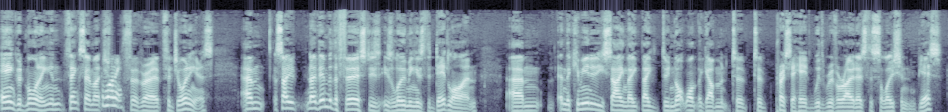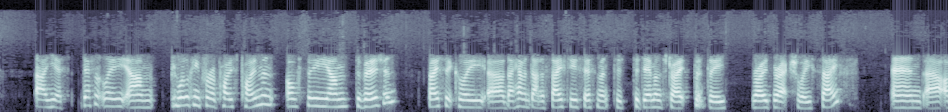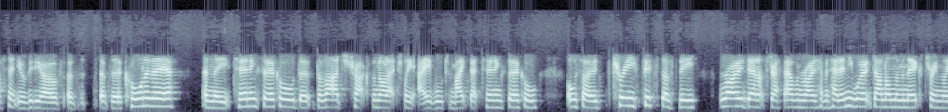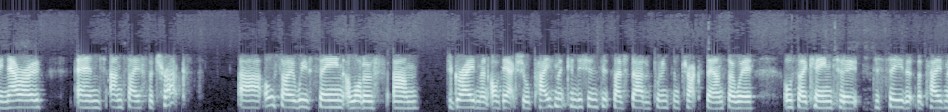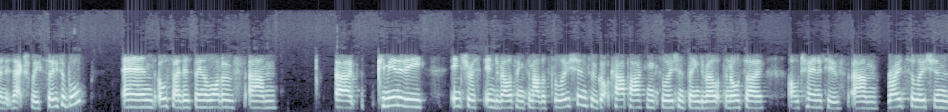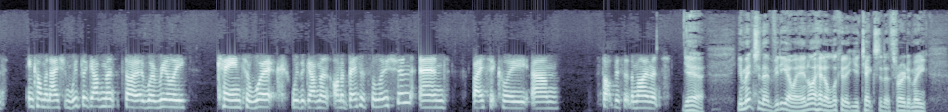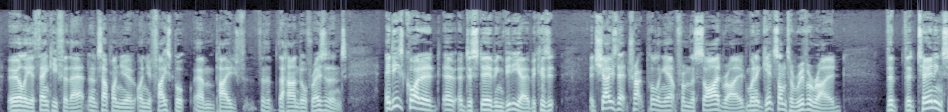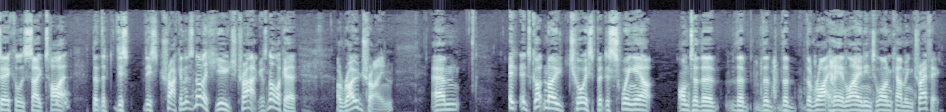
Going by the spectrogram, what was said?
Anne, good morning, and thanks so much for uh, for joining us. Um, so November the first is, is looming as the deadline, um, and the community is saying they, they do not want the government to, to press ahead with River Road as the solution. Yes. Uh, yes, definitely. Um, we're looking for a postponement of the um, diversion. Basically, uh, they haven't done a safety assessment to, to demonstrate that the roads are actually safe. And uh, I've sent you a video of, of, the, of the corner there and the turning circle. The, the large trucks are not actually able to make that turning circle. Also, three fifths of the road down at Strathalbyn Road haven't had any work done on them and they're extremely narrow and unsafe for trucks. Uh, also, we've seen a lot of um, degradement of the actual pavement conditions since they've started putting some trucks down. So we're also keen to, to see that the pavement is actually suitable. And also, there's been a lot of um, uh, community interest in developing some other solutions. We've got car parking solutions being developed and also alternative um, road solutions in combination with the government. So we're really keen to work with the government on a better solution and basically um, stop this at the moment. Yeah. You mentioned that video, Anne. I had a look at it. You texted it through to me earlier. Thank you for that. And it's up on your on your Facebook um, page for the, the Hahndorf residents. It is quite a, a, a, disturbing video because it it shows that truck pulling out from the side road. When it gets onto River Road, the the turning circle is so tight that the, this this truck, and it's not a huge truck. It's not like a a road train. Um, it, has got no choice but to swing out onto the the the, the, the right hand lane into oncoming traffic.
